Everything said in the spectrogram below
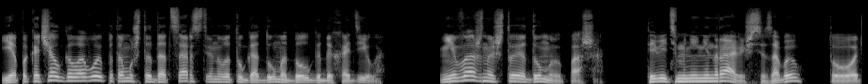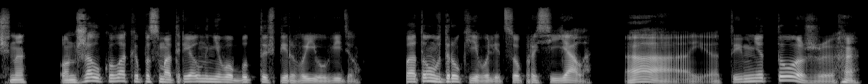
Я покачал головой, потому что до царственного тугодума долго доходило. «Неважно, что я думаю, Паша. Ты ведь мне не нравишься, забыл?» «Точно». Он сжал кулак и посмотрел на него, будто впервые увидел. Потом вдруг его лицо просияло. «А, ты мне тоже. Ха.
